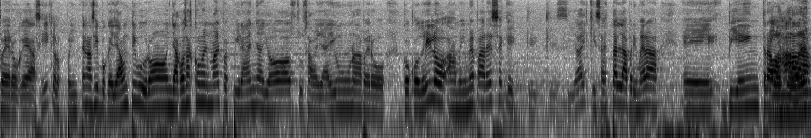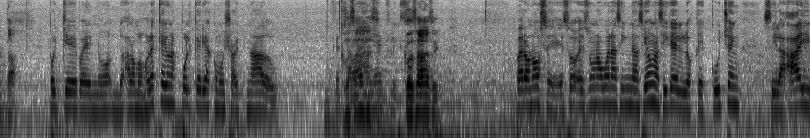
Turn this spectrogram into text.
Pero que así, que los pinten así, porque ya un tiburón, ya cosas con el mar, pues piraña, yo, tú sabes, ya hay una, pero cocodrilo a mí me parece que, que, que sí hay, quizás esta es la primera eh, bien A los trabajada. 90. Porque pues no, no- a lo mejor es que hay unas porquerías como Sharknado, que Cosas en así. Netflix. Cosas así. Pero no sé, eso, eso es una buena asignación, así que los que escuchen, si las hay,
